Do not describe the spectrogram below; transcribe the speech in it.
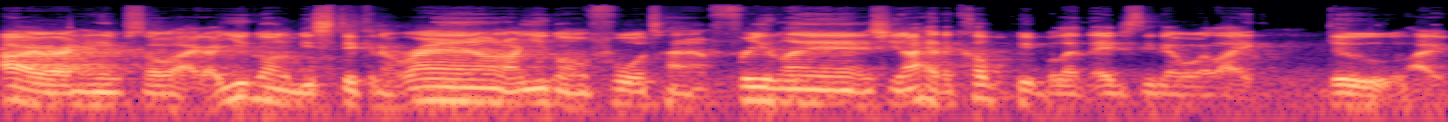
all right, Raheim, so like, are you going to be sticking around? Are you going full time freelance? You know, I had a couple people at the agency that were like, dude, like,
